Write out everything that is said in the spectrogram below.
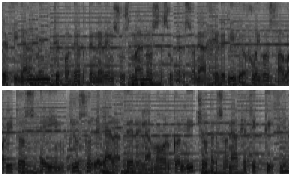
de finalmente poder tener en sus manos a su personaje de videojuegos favoritos e incluso llegar a hacer amor con dicho personaje ficticio.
